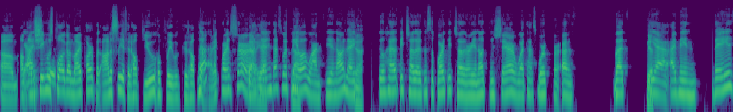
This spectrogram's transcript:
Um, I'm, Yeah, I'm shameless should. plug on my part, but honestly, if it helped you, hopefully it could help them, Yeah, right? for sure. Yeah, yeah. that's what we all want, you know, like to help each other, to support each other, you know, to share what has worked for us. But Yeah. yeah, I mean, there is,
